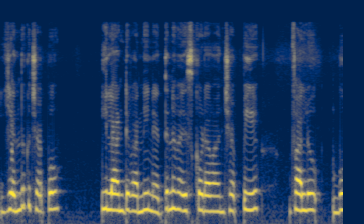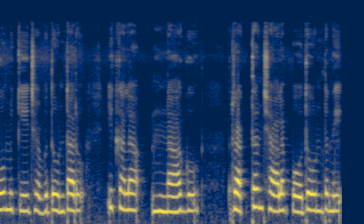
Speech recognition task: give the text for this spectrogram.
ఎందుకు చెప్పు? ఇలాంటివన్నీ నెత్తిన వేసుకోవడం అని చెప్పి వాళ్ళు భూమికి చెబుతూ ఉంటారు. ఇక అలా నాగు రక్తం చాలా పోతూ ఉంటుంది.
